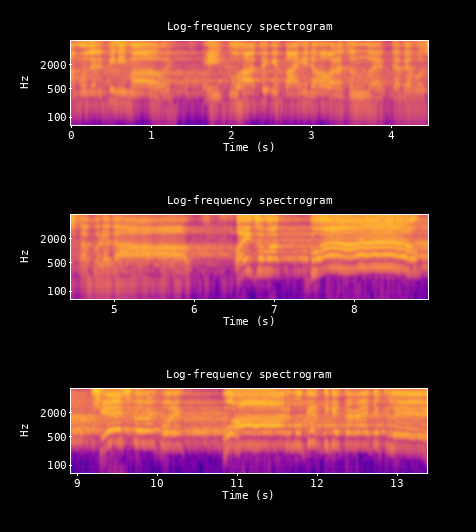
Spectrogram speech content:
আমলের বিনিময় এই গুহা থেকে বাহির হওয়ার জন্য একটা ব্যবস্থা করে দাও। ওই যুবক, দোয়া শেষ করার পরে গুহার মুখের দিকে তাকায় দেখলেন,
